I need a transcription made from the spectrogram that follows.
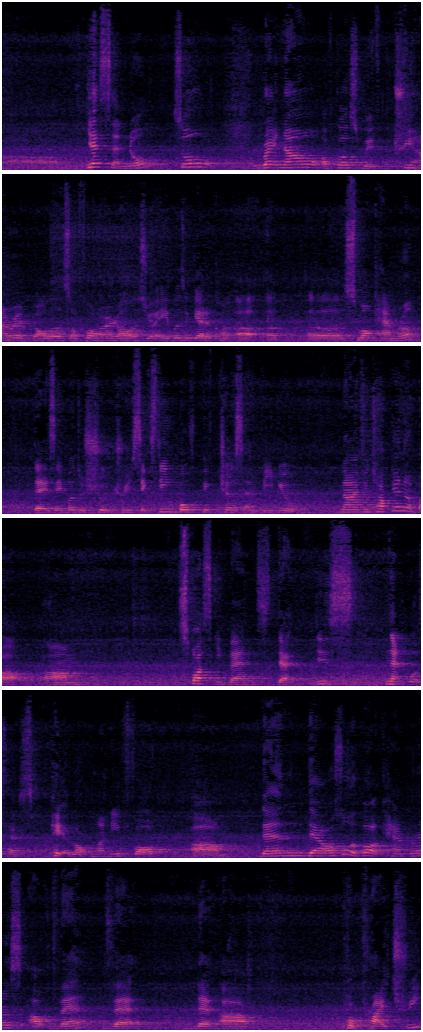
uh, yes and no. So right now, of course, with three hundred dollars or four hundred dollars, you're able to get a, a, a, a small camera that is able to shoot 360, both pictures and video. Now, if you're talking about um, sports events that these networks have paid a lot of money for, um, then there are also a lot of cameras out there that that are proprietary.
